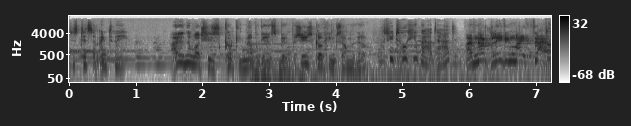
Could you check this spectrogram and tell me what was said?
Just did something to me. I don't know what she's cooking up against me, but she's cooking something up. What are you talking about, Dad? I'm not leaving my flat!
